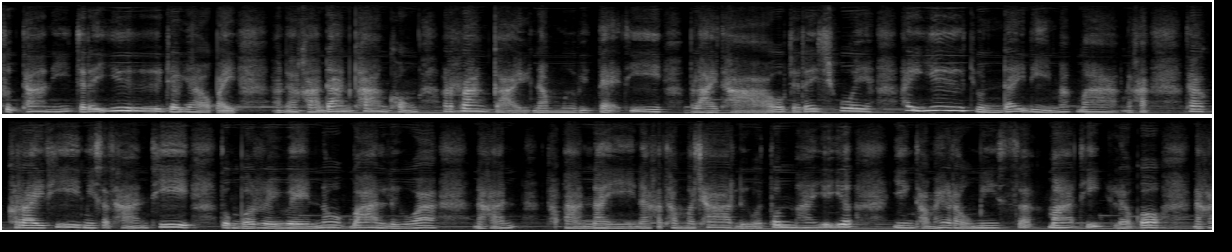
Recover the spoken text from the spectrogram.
ฝึกท่านี้จะได้ยืดยาวๆไปนะคะ ด้านข้างของร่างกายนำมือไปแตะที่ปลายเท้าจะได้ช่วยให้ยืดหยุ่นได้ดีมากๆนะคะ ถ้าใครที่มีสถานที่ตรงบริเวณนอกบ้านหรือว่านะคะในนะคะธรรมชาติหรือว่าต้นไม้เยอะๆยิ่งทำให้เรามีสมาธิแล้วก็นะคะ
